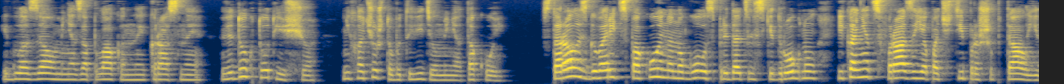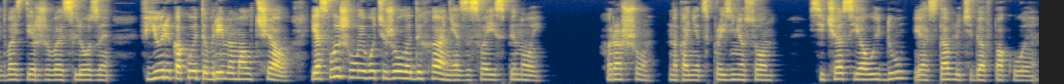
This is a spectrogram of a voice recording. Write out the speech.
и глаза у меня заплаканные, красные. Видок тот еще. Не хочу, чтобы ты видел меня такой». Старалась говорить спокойно, но голос предательски дрогнул, и конец фразы я почти прошептал, едва сдерживая слезы. Фьюри какое-то время молчал. Я слышала его тяжелое дыхание за своей спиной. «Хорошо», — наконец произнес он. «Сейчас я уйду и оставлю тебя в покое.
